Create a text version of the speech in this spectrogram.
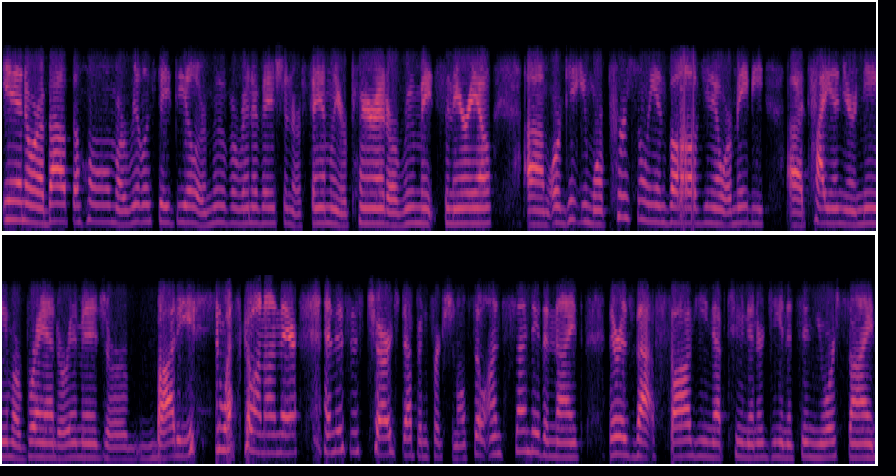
in or about the home or real estate deal or move or renovation or family or parent or roommate scenario. Um, or get you more personally involved, you know, or maybe uh, tie in your name or brand or image or body and what's going on there. And this is charged up and frictional. So on Sunday the 9th, there is that foggy Neptune energy and it's in your sign.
